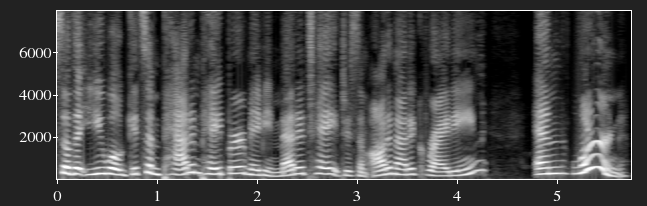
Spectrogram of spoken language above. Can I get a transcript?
so that you will get some pad and paper, maybe meditate, do some automatic writing, and learn.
